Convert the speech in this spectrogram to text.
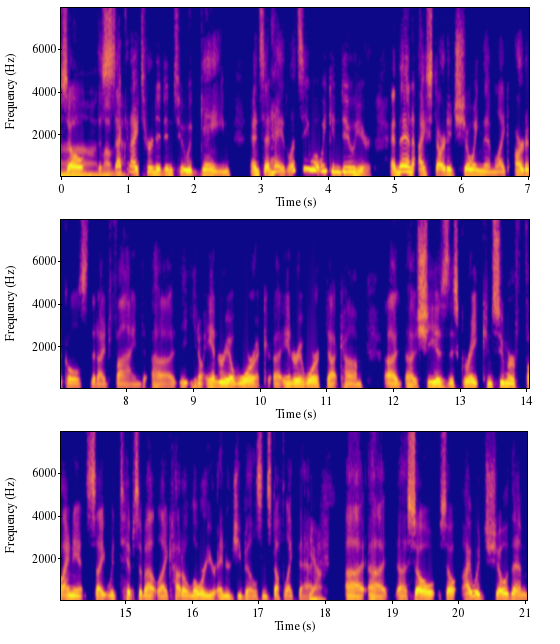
so ah, the second that. I turned it into a game and said, Hey, let's see what we can do here. And then I started showing them like articles that I'd find, uh, you know, Andrea Woroch, uh, AndreaWoroch.com. Uh, uh, she is this great consumer finance site with tips about like how to lower your energy bills and stuff like that. Yeah. Uh, uh, uh, so, so I would show them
